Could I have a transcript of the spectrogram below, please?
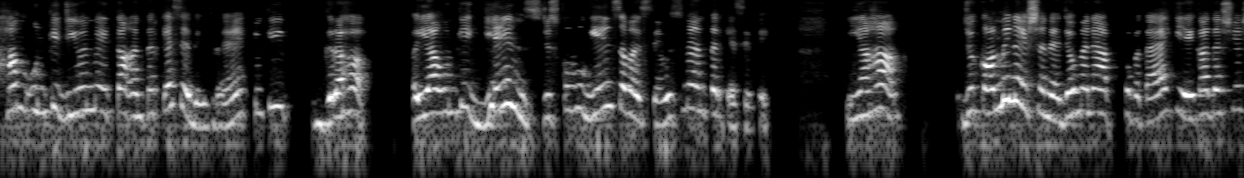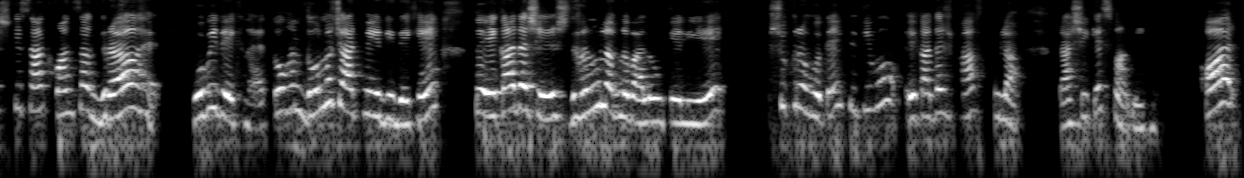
हम उनके जीवन में इतना अंतर कैसे देख रहे हैं? क्योंकि ग्रह या उनके गेन्स जिसको वो गेन समझते हैं, उसमें अंतर कैसे देखें यहाँ जो कॉम्बिनेशन है, जो मैंने आपको बताया कि एकादशेश के साथ कौन सा ग्रह है, वो भी देखना है। तो हम दोनों चार्ट में यदि देखें तो एकादशेश धनु लग्न वालों के लिए शुक्र होते हैं, क्योंकि वो एकादश भाव तुला राशि के स्वामी है। और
